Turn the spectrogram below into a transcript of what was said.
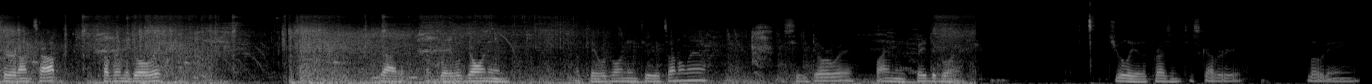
Turret on top, covering the doorway. Got it. Okay, we're going in. Okay, we're going in through the tunnel now. You see the doorway. Finally, fade to black. Julia, the present. Discovery. Loading.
